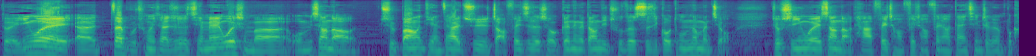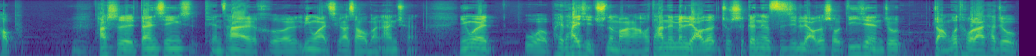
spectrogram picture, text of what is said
对，因为呃，再补充一下，就是前面为什么我们向导去帮甜菜去找飞机的时候，跟那个当地出租车司机沟通那么久，就是因为向导他非常非常非常担心这个人不靠谱，他是担心甜菜和另外其他小伙伴的安全，因为我陪他一起去的嘛，然后他那边聊的就是跟那个司机聊的时候，第一件就。转过头来，他就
